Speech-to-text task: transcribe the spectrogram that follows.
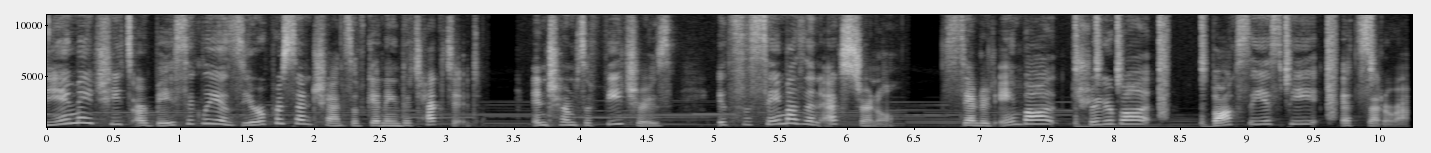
DMA cheats are basically a 0% chance of getting detected. In terms of features, it's the same as an external. Standard aimbot, triggerbot, box ESP, etc.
